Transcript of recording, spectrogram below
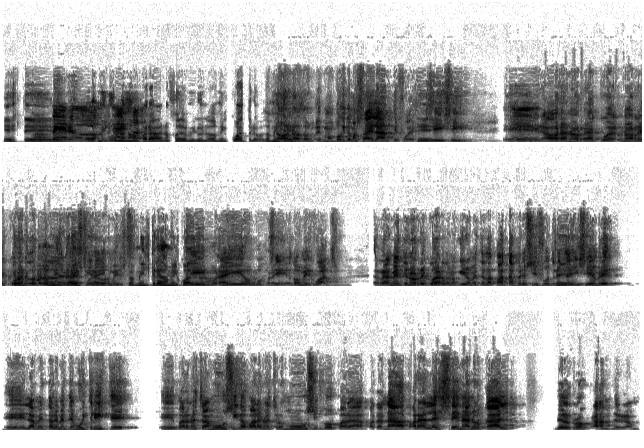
Este, Pero ¿fue 2001 no, pará, no fue 2001, 2004, no, 2003. no, dos- un poquito más adelante fue. Sí. Sí, sí. Eh, Eh, ahora no, recuer- no recuerdo, pero debe 2003 haber por sido ahí, 2000. 2003, 2004, Sí, ¿no? por ahí, Sí, un po- por ahí. sí, 2004. Realmente no recuerdo, no quiero meter la pata, pero sí fue un 30 de diciembre, eh, lamentablemente muy triste eh, para nuestra música, para nuestros músicos, para, para nada, para la escena local del rock underground.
